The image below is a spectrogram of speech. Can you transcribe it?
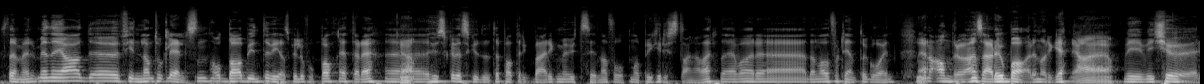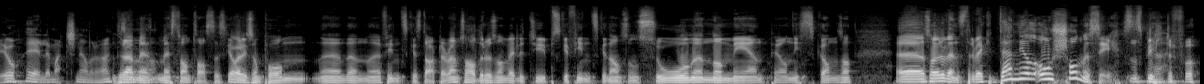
Stemmer. Men ja, Finland tok ledelsen, og da begynte vi å spille fotball etter det. Eh, Ja. Husker det skuddet til Patrick Berg med utsiden av foten oppi krysstanga der. Det var, eh, den hadde fortjent å gå inn. Men andre gang så er det jo bare Norge. Ja, ja, ja. Vi, vi kjører jo hele matchen i andre gang. Det det mest, mest fantastiske var liksom på den, den finske starteren Så hadde du sånn veldig typiske finske navn som Sonen, Nomen, Peoniskan og sånn. Eh, Så har du venstrebekk Daniel O'Shaughnessy, som spilte for,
